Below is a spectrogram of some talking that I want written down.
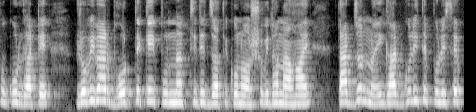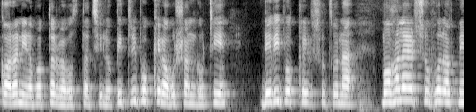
পুকুর ঘাটে। রবিবার ভোর থেকেই পুণ্যার্থীদের যাতে কোনো অসুবিধা না হয় তার জন্যই ঘাটগুলিতে পুলিশের কড়া নিরাপত্তার ব্যবস্থা ছিল। পিতৃপক্ষের অবসান ঘটিয়ে দেবীপক্ষের সূচনা। মহালয়ার শুভ লগ্নে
